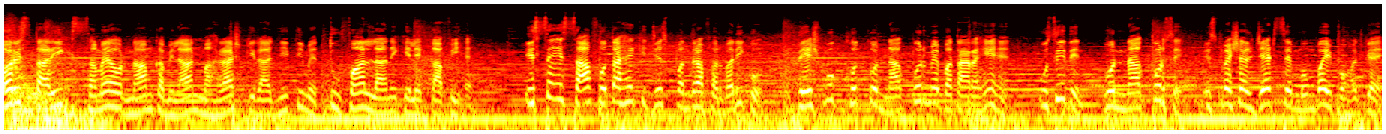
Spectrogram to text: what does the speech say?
और इस तारीख, समय और नाम का मिलान महाराष्ट्र की राजनीति में तूफ़ान लाने के लिए काफ़ी है। इससे इस साफ़ होता है कि जिस 15 फरवरी को देशमुख खुद को नागपुर में बता रहे हैं, उसी दिन वो नागपुर से स्पेशल जेट से मुंबई पहुँच गए।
